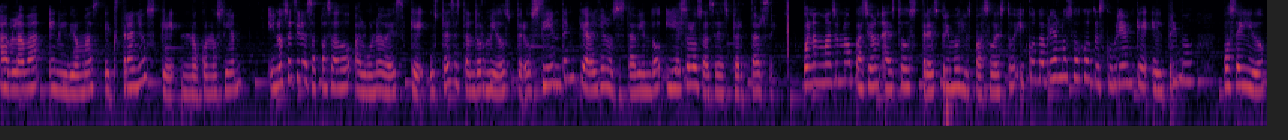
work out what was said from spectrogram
hablaba en idiomas extraños que no conocían. Y no sé si les ha pasado alguna vez que ustedes están dormidos pero sienten que alguien los está viendo y eso los hace despertarse. Bueno, en más de una ocasión a estos tres primos les pasó esto y cuando abrían los ojos descubrían que el primo poseído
